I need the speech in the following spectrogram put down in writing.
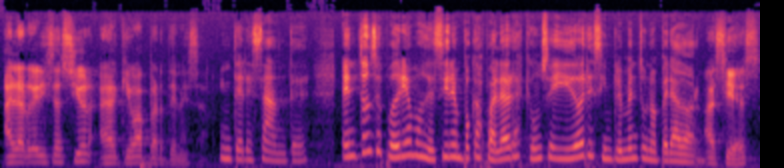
a la organización a la que va a pertenecer. Interesante. Entonces podríamos decir en pocas palabras que un seguidor es simplemente un operador. Así es.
